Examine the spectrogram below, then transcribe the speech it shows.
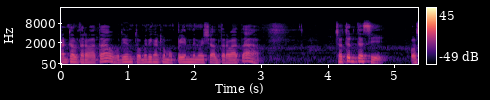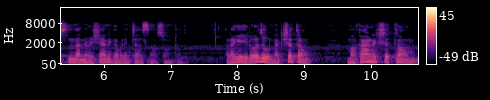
గంటల తర్వాత ఉదయం తొమ్మిది గంటల ముప్పై ఎనిమిది నిమిషాల తర్వాత చతుర్దశి వస్తుందన్న విషయాన్ని గమనించాల్సిన అవసరం ఉంటుంది. అలాగే ఈరోజు నక్షత్రం మకా నక్షత్రం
